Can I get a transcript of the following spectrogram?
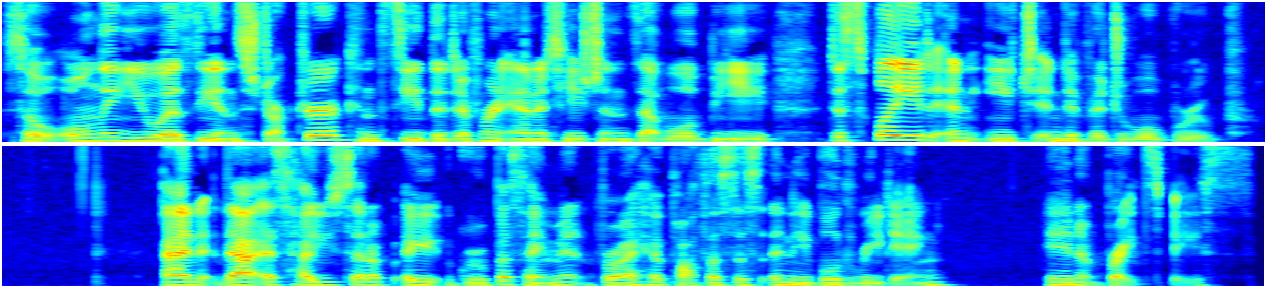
So only you as the instructor can see the different annotations that will be displayed in each individual group. And that is how you set up a group assignment for a hypothesis enabled reading in Brightspace.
